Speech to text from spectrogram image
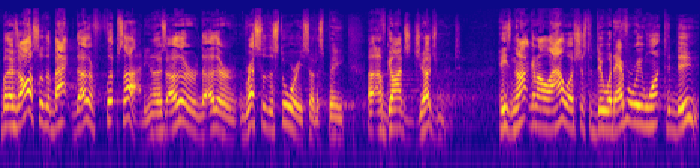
But there's also the back, the other flip side. You know, there's other, the other rest of the story, so to speak, uh, of God's judgment. He's not going to allow us just to do whatever we want to do.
